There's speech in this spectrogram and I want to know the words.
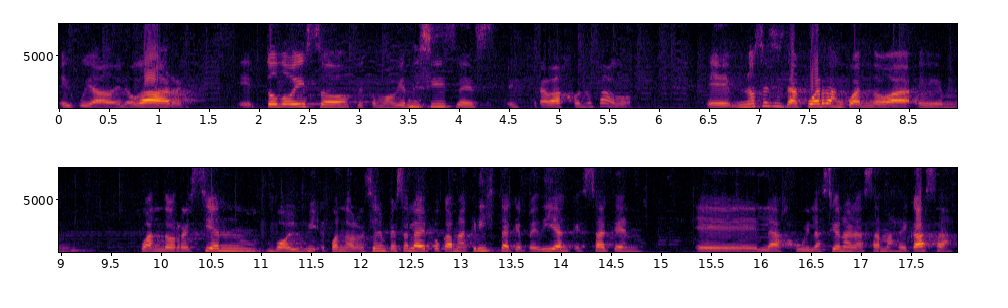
el cuidado del hogar, eh, todo eso que como bien decís es, trabajo no pago. Eh, no sé si se acuerdan cuando... Ah, em, cuando recién volví, cuando recién empezó la época macrista que pedían que saquen eh, la jubilación a las amas de casa.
